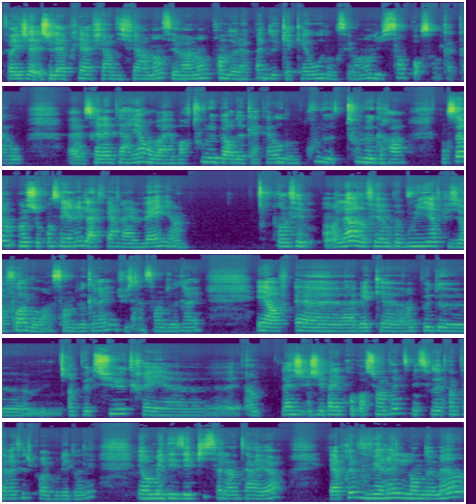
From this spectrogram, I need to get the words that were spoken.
c'est vrai que je l'ai appris à faire différemment. C'est vraiment prendre de la pâte de cacao, donc c'est vraiment du 100% cacao, parce qu'à l'intérieur on va avoir tout le beurre de cacao, donc tout le tout le gras. Donc ça, moi je conseillerais de la faire la veille. On le fait, là, on le fait un peu bouillir plusieurs fois, bon, à 100 degrés, juste à 100 degrés, et euh, avec euh, un peu de, un peu de sucre et euh, là, j'ai pas les proportions en tête, mais si vous êtes intéressé, je pourrais vous les donner. Et on met des épices à l'intérieur. Et après, vous verrez le lendemain,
